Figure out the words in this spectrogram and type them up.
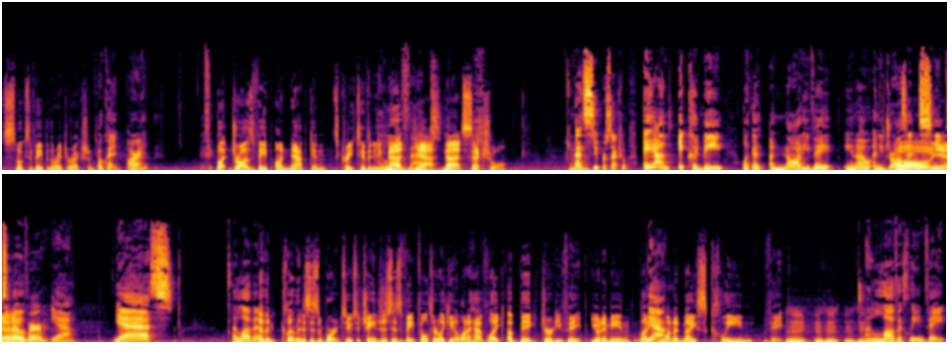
smokes a vape in the right direction. Okay. All right. But draws vape on napkin. It's creativity. I love that, that. yeah, that's sexual. That's super sexual. And it could be like a, a naughty vape, you know, and he draws it Oh, and sneaks it over. Yeah. Yes. I love it. And then cleanliness is important too. So changes his vape filter. Like you don't want to have like a big dirty vape. You know what I mean? Like Yeah. you want a nice clean vape. I love a clean vape.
